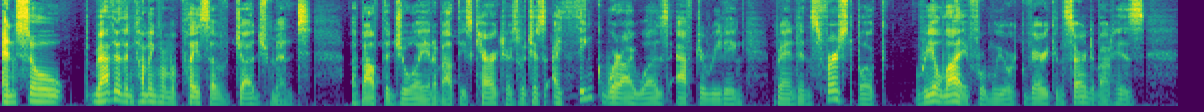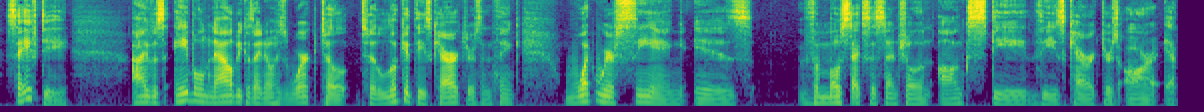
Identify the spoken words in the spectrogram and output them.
And so rather than coming from a place of judgment about the joy and about these characters, which is, I think, where I was after reading Brandon's first book, Real Life, when we were very concerned about his safety, I was able now, because I know his work, to, to look at these characters and think what we're seeing is the most existential and angsty these characters are at,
